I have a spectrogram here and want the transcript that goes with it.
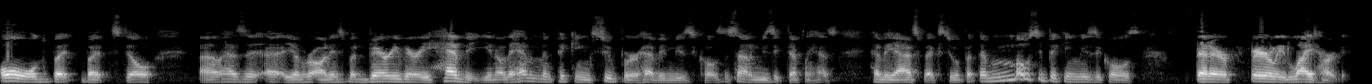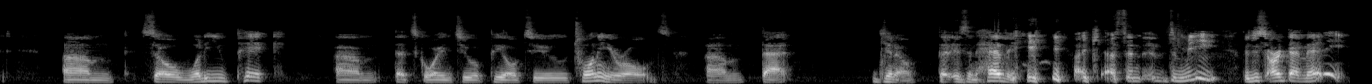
old, but but still uh, has a, a, younger audience, but very, very heavy. You know, they haven't been picking super heavy musicals. The Sound of Music definitely has heavy aspects to it, but they're mostly picking musicals that are fairly lighthearted. Um, so, what do you pick um, that's going to appeal to twenty-year-olds um, that you know that isn't heavy? I guess, and, and to me, there just aren't that many.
